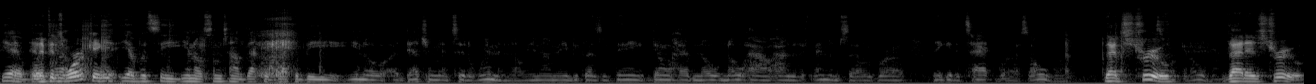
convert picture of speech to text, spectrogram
Yeah, And if it's know, working- yeah, but see, you know, sometimes that could that could be, you know, a detriment to the women, though. You know what I mean? Because if they don't have no know how how to defend themselves, bro, they get attacked, bro. It's over. That's true. That is true,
